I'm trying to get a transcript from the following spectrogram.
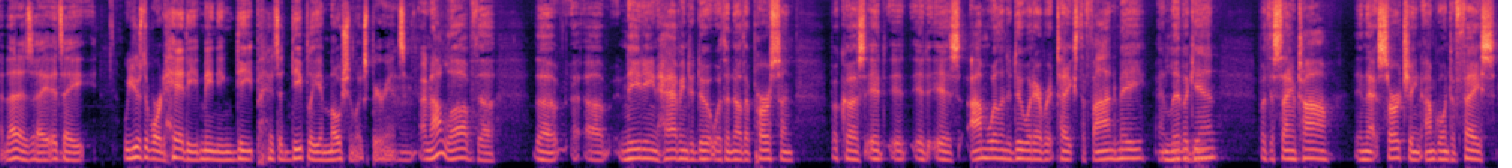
That is a, it's a, we use the word heady, meaning deep. It's a deeply emotional experience. and I love the the uh, needing having to do it with another person because it, it it is I'm willing to do whatever it takes to find me and live again, but at the same time in that searching I'm going to face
